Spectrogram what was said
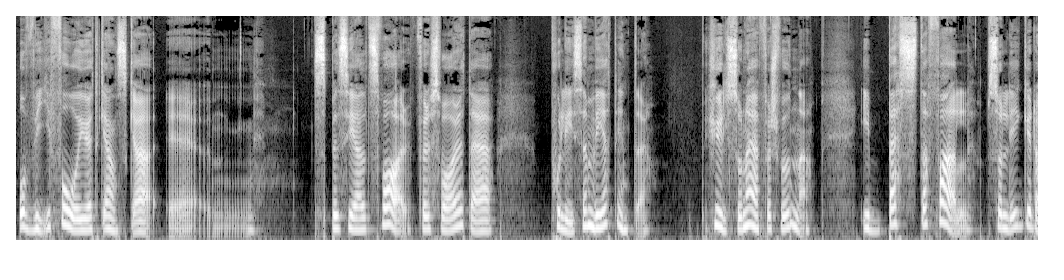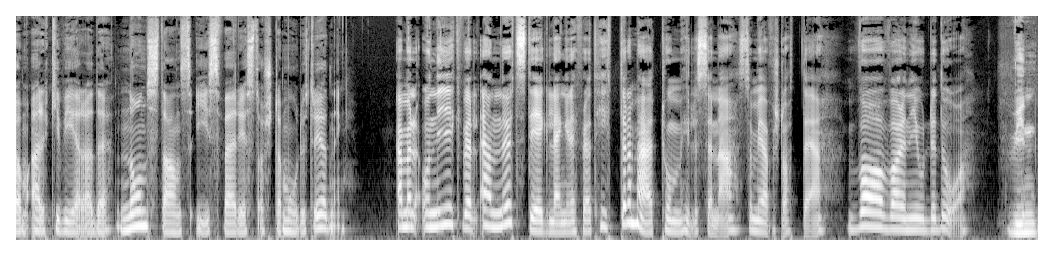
Och vi får ju ett ganska eh, speciellt svar, för svaret är polisen vet inte. Hylsorna är försvunna. I bästa fall så ligger de arkiverade någonstans i Sveriges största mordutredning. Ja, men, och ni gick väl ännu ett steg längre för att hitta de här tomhylsorna, som jag har förstått det. Vad var det ni gjorde då? Vi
